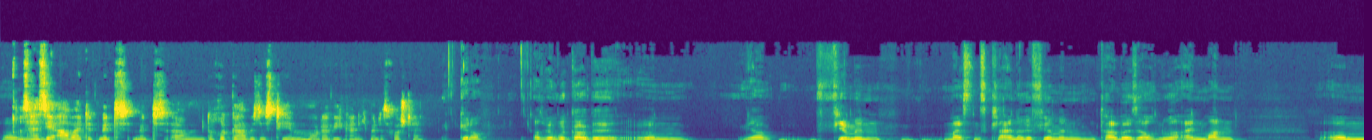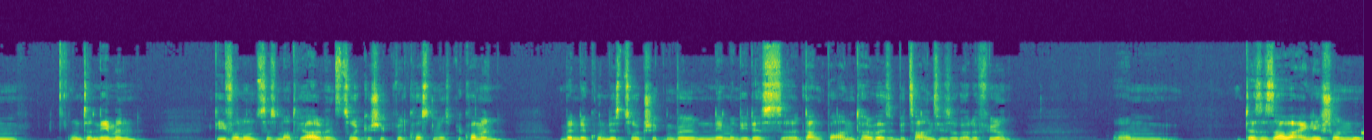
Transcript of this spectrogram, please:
Das heißt, ihr arbeitet mit, mit ähm, Rückgabesystemen oder wie kann ich mir das vorstellen? Genau. Also wir haben Rückgabe, ähm, ja, Firmen, meistens kleinere Firmen, teilweise auch nur ein Mann ähm, Unternehmen, die von uns das Material, wenn es zurückgeschickt wird, kostenlos bekommen. Wenn der Kunde es zurückschicken will, nehmen die das äh, dankbar an, teilweise bezahlen sie sogar dafür. Ähm, das ist aber eigentlich schon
